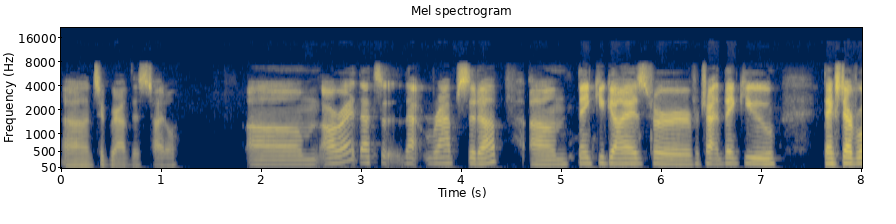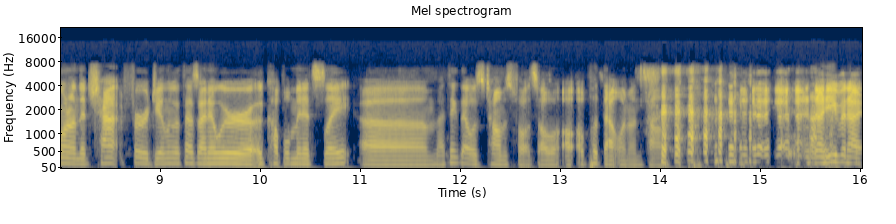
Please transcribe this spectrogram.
uh, to grab this title. Um, all right, that's that wraps it up. Um, thank you guys for for chatting. Thank you, thanks to everyone on the chat for dealing with us. I know we were a couple minutes late. Um, I think that was Tom's fault, so I'll, I'll, put that one on Tom. Naib and I,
